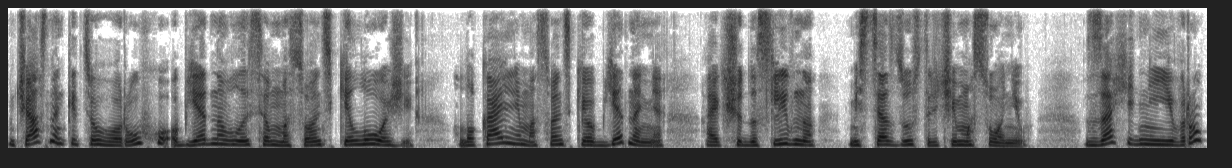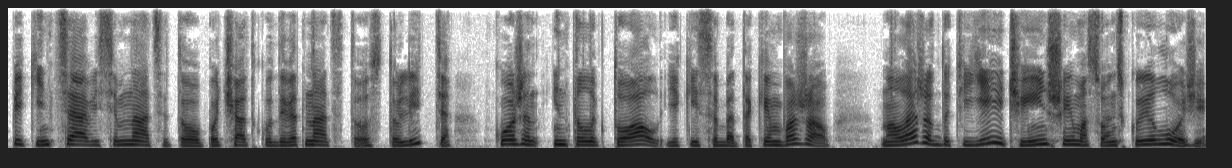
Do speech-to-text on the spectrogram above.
Учасники цього руху об'єднувалися в масонські ложі, локальні масонські об'єднання, а якщо дослівно місця зустрічі масонів. В Західній Європі кінця 18-го, початку 19 століття кожен інтелектуал, який себе таким вважав, належав до тієї чи іншої масонської ложі.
